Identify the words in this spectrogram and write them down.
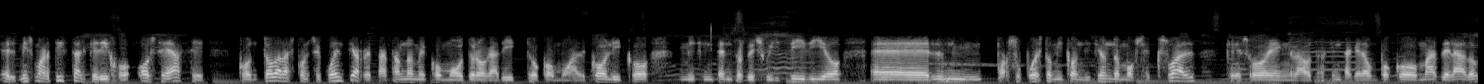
el mismo artista el que dijo o se hace con todas las consecuencias, retratándome como drogadicto, como alcohólico, mis intentos de suicidio, eh, por supuesto mi condición de homosexual, que eso en la otra cinta queda un poco más de lado,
